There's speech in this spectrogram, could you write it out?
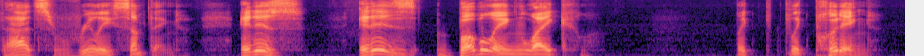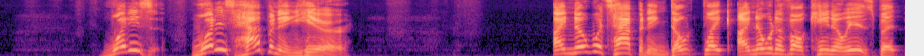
That's really something. It is it is bubbling like like like pudding. What is what is happening here? I know what's happening. Don't like I know what a volcano is, but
